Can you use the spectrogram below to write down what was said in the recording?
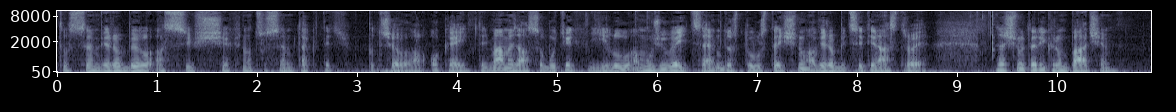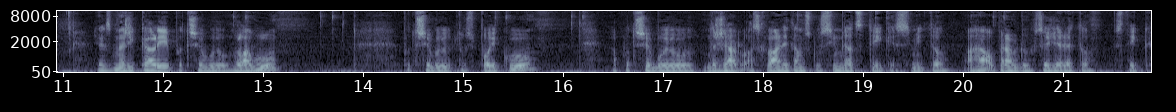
to jsem vyrobil asi všechno, co jsem tak teď potřeboval. OK, teď máme zásobu těch dílů a můžu vejít sem do Tool Stationu a vyrobit si ty nástroje. Začnu tedy krumpáčem. Jak jsme říkali, potřebuju hlavu, potřebuju tu spojku a potřebuju držadlo a schválně tam zkusím dát styk, jestli mi to, aha, opravdu, sežere to styk.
